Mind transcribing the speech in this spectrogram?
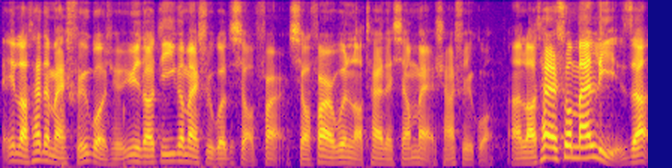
哎，老太太买水果去，遇到第一个卖水果的小贩儿，小贩儿问老太太想买啥水果啊？老太太说买李子，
